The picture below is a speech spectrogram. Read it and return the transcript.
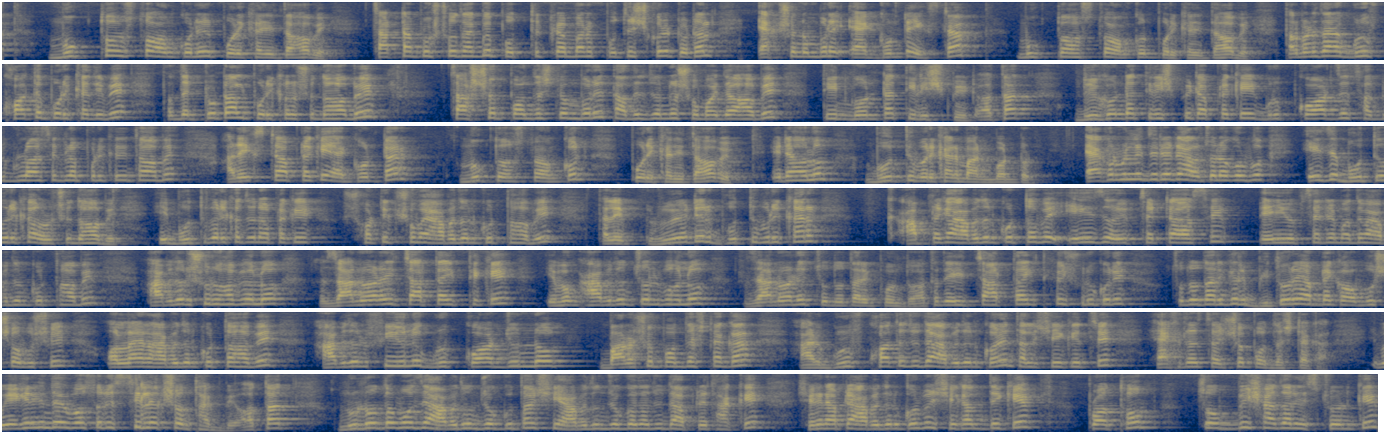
মুক্তস্থ অঙ্কনের পরীক্ষা দিতে হবে। চারটা প্রশ্ন থাকবে প্রত্যেকটা মার্ক পঁচিশ করে টোটাল একশো নম্বরে এক ঘণ্টা এক্সট্রা মুক্তহস্ত অঙ্কন পরীক্ষা দিতে হবে। তার মানে যারা গ্রুপ খতে পরীক্ষা দিবে, তাদের টোটাল পরীক্ষা অনুষ্ঠিত হবে চারশো পঞ্চাশ নম্বরে, তাদের জন্য সময় দেওয়া হবে তিন ঘণ্টা তিরিশ মিনিট। অর্থাৎ দুই ঘণ্টা তিরিশ মিনিট আপনাকে গ্রুপ কর যে সাবজেক্টগুলো আছে সেগুলো পরীক্ষা দিতে হবে আর এক্সট্রা আপনাকে এক ঘণ্টার মুক্ত হস্ত অঙ্কন পরীক্ষা দিতে হবে। এটা হলো ভর্তি পরীক্ষার মানবন্টন। এখন মিলে যেটা নিয়ে আলোচনা করব, এই যে ভর্তি পরীক্ষা অনুষ্ঠিত হবে, এই ভর্তি পরীক্ষার জন্য আপনাকে সঠিক সময় আবেদন করতে হবে। তাহলে রুয়েটের ভর্তি পরীক্ষার আপনাকে আবেদন করতে হবে, এই যে ওয়েবসাইটটা আছে, এই ওয়েবসাইটের মাধ্যমে আবেদন করতে হবে। আবেদন শুরু হবে হলো জানুয়ারির চার তারিখ থেকে এবং আবেদন চলবে হলো জানুয়ারির চোদ্দ তারিখ পর্যন্ত। অর্থাৎ এই চার তারিখ থেকে শুরু করে চোদ্দ তারিখের ভিতরে আপনাকে অবশ্যই অবশ্যই অনলাইন আবেদন করতে হবে। আবেদন ফি হলো গ্রুপ করার জন্য বারোশো পঞ্চাশ টাকা আর গ্রুপ খতে যদি আবেদন করেন তাহলে সেই ক্ষেত্রে এক হাজার চারশো পঞ্চাশ টাকা। এবং এখানে কিন্তু এবছরের সিলেকশন থাকবে। অর্থাৎ ন্যূনতম যে আবেদন যোগ্যতা, সেই আবেদন যোগ্যতা যদি আপনি থাকে, সেখানে আপনি আবেদন করবেন, সেখান থেকে প্রথম চব্বিশ হাজার স্টুডেন্টকে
